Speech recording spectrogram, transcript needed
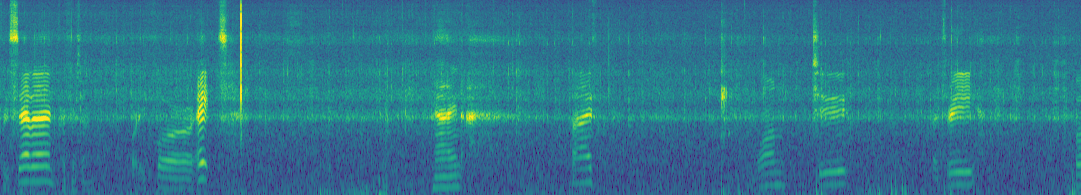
47, 44 7, 44 8, 9, 5, 1, 2, 3, 4.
